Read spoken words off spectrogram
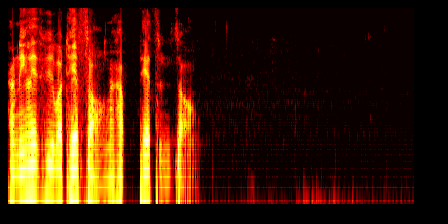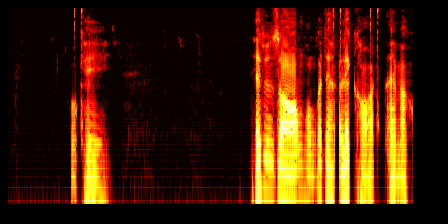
ครั้งนี้ให้ชื่อว่าเทสสองนะครับ เทสศูนย์สอง โอเค เทสศูนย์สองผมก็จะเ e คคอร์ดไอมาโค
